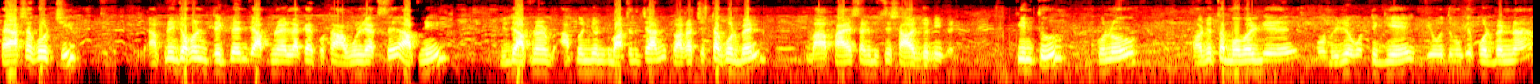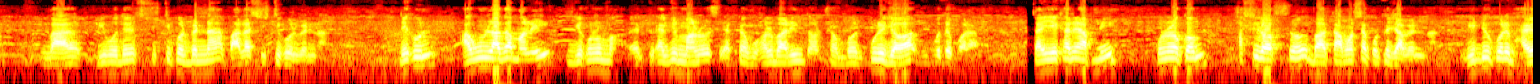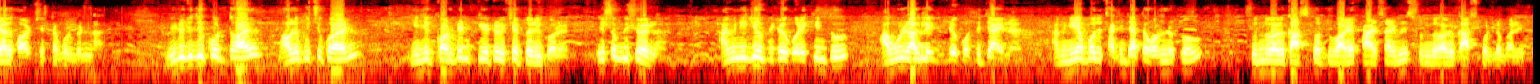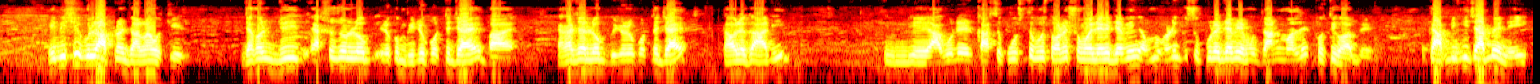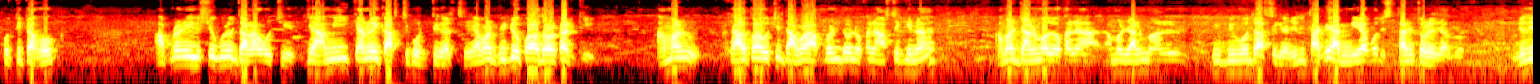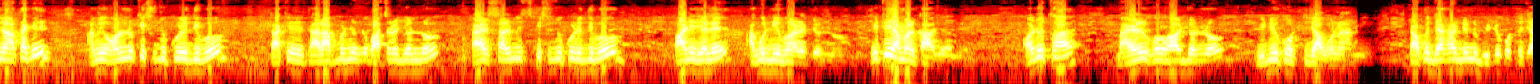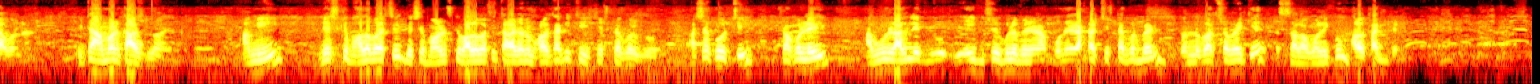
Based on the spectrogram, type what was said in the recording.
তাই আশা করছি আপনি যখন দেখবেন যে আপনার এলাকায় কোথাও আগুন লাগছে, আপনি যদি আপনার আপনজনকে বাঁচাতে চান, বাঁচার চেষ্টা করবেন বা ফায়ার সার্ভিসের সাহায্য নেবেন। কিন্তু কোনো অযথা মোবাইল নিয়ে ভিডিও করতে গিয়ে বিপদের মুখে পড়বেন না বা বিপদের সৃষ্টি করবেন না বাধা সৃষ্টি করবেন না। দেখুন, আগুন লাগা মানেই যে কোনো একজন মানুষ একটা ঘর বাড়ি, ধন সম্পদ পুড়ে যাওয়া, বিপদে পড়া। তাই এখানে আপনি কোনো রকম হাসি রস্য বা তামাশা করতে যাবেন না। ভিডিও করে ভাইরাল হওয়ার চেষ্টা করবেন না। ভিডিও যদি করতে হয়, ভালো কিছু করেন নিজে কন্টেন্ট ক্রিয়েটর হিসেবে তৈরি করেন। এইসব বিষয় না। আমি নিজেও ভিডিও করি, কিন্তু আগুন লাগলে ভিডিও করতে যাই না। আমি নিরাপদে থাকি যাতে অন্য কেউ সুন্দরভাবে কাজ করতে পারে ফায়ার সার্ভিস সুন্দরভাবে কাজ করতে পারে। এই বিষয়গুলো আপনার জানা উচিত। যখন যদি একশো জন লোক এরকম ভিডিও করতে যায় বা এক হাজার লোক ভিডিও করতে যায়, তাহলে গাড়ি আগুনের কাছে পৌঁছতে পৌঁছতে অনেক সময় লেগে যাবে অনেক কিছু পুড়ে যাবে এবং জানমালের ক্ষতি হবে। আপনি কি চাবেন এই ক্ষতিটা হোক। আপনার এই বিষয়গুলো জানা উচিত যে আমি কেন এই কাজটি করতে যাচ্ছি? আমার ভিডিও করা দরকার কি? আমার খেয়াল করা উচিত আমার আপনজন ওখানে আছে কিনা? আমার জানমাল ওখানে, আমার জানমাল বিপদে আছে কিনা? যদি থাকে, আমি নিরাপদ স্থানে চলে যাব। যদি না থাকে, আমি অন্যকে সুযোগ করে দিব। তাকে, তার আপনজনকে বাঁচানোর জন্য ফায়ার সার্ভিসকে সুযোগ করে দিব পানি ঢেলে আগুন নিভানোর জন্য। এটাই আমার কাজ হবে। অযথা ভাইরাল হওয়ার জন্য ভিডিও করতে যাব না আমি। কাউকে দেখার জন্য ভিডিও করতে যাব না। এটা আমার কাজ নয়। আমি দেশকে ভালোবাসি, দেশের মানুষকে ভালোবাসি, তারা যেন ভালো থাকে চেষ্টা করব। আশা করছি সকলেই আগুন লাগলে এই বিষয়গুলো মনে রাখার চেষ্টা করবেন। ধন্যবাদ সবাইকে। আসসালামু আলাইকুম। ভালো থাকবেন।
